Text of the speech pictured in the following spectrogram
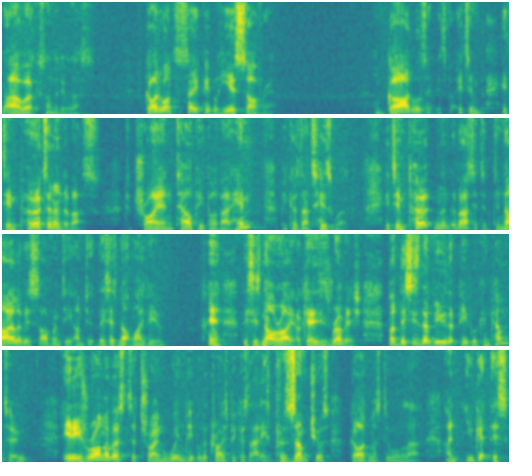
Not our work, it's nothing to do with us. If God wants to save people, he is sovereign. And God will save. It's, it's, it's impertinent of us to try and tell people about him because that's his work. It's impertinent of us, it's a denial of his sovereignty. I'm just, this is not my view. this is not right, okay, this is rubbish. But this is the view that people can come to it is wrong of us to try and win people to Christ because that is presumptuous. God must do all that. And you get this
